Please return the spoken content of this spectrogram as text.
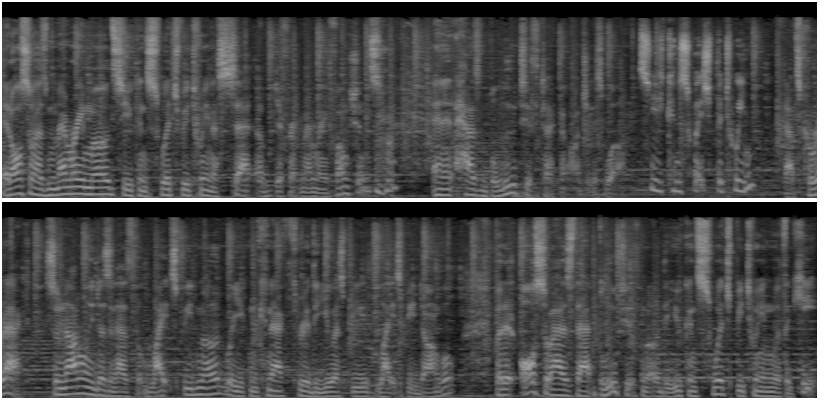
It also has memory mode, so you can switch between a set of different memory functions. Mm -hmm. And it has Bluetooth technology as well. So you can switch between? That's correct. So not only does it has the Lightspeed mode, where you can connect through the USB Lightspeed dongle, but it also has that Bluetooth mode that you can switch between with a key.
